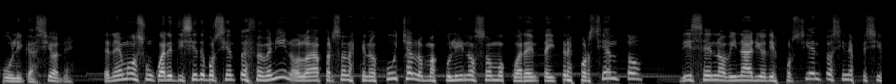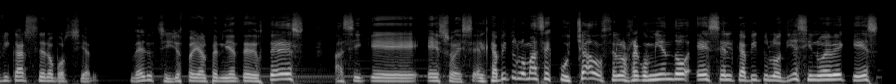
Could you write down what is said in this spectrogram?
publicaciones. Tenemos un 47% de femenino, las personas que nos escuchan, los masculinos somos 43%, dice no binario 10%, sin especificar 0%. ¿Ven? Si yo estoy al pendiente de ustedes. Así que eso es. El capítulo más escuchado, se los recomiendo, es el capítulo 19, que es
